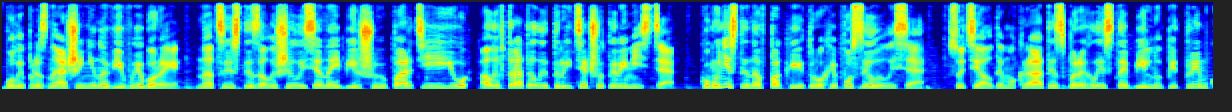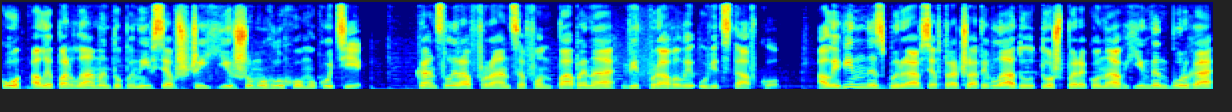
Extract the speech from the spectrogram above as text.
Були призначені нові вибори. Нацисти залишилися найбільшою партією, але втратили 34 місця. Комуністи навпаки трохи посилилися. Соціал-демократи зберегли стабільну підтримку, але парламент опинився в ще гіршому глухому куті. Канцлера Франца фон Папена відправили у відставку. Але він не збирався втрачати владу, тож переконав Гінденбурга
